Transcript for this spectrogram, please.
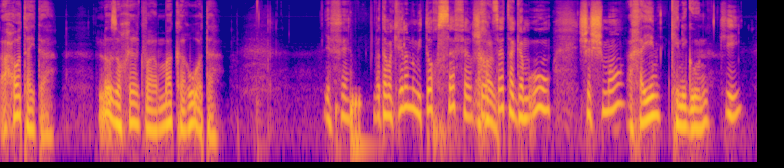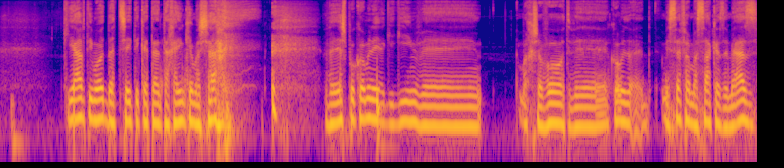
אחות הייתה, לא זוכר כבר מה קראו אותה. יפה. ואתה מקריא לנו מתוך ספר נכון. שהוצאת גם הוא, ששמו החיים כניגון. כי... כי אהבתי מאוד כשהייתי קטן את החיים כמשל. ויש פה כל מיני הגיגים ומחשבות וכל מיני... מספר מסע כזה, מאז...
